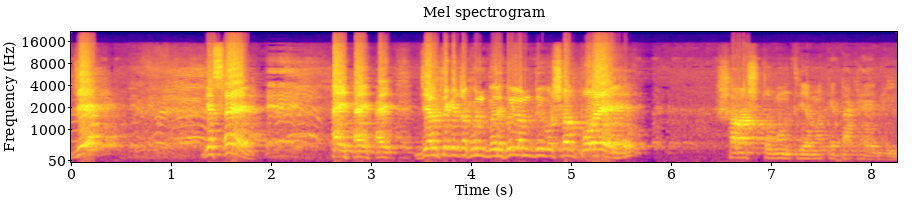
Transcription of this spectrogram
যে? গেছে? জেল থেকে যখন বের হইলাম দুই বছর পরে, স্বরাষ্ট্রমন্ত্রী আমাকে ডাকায় নিল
